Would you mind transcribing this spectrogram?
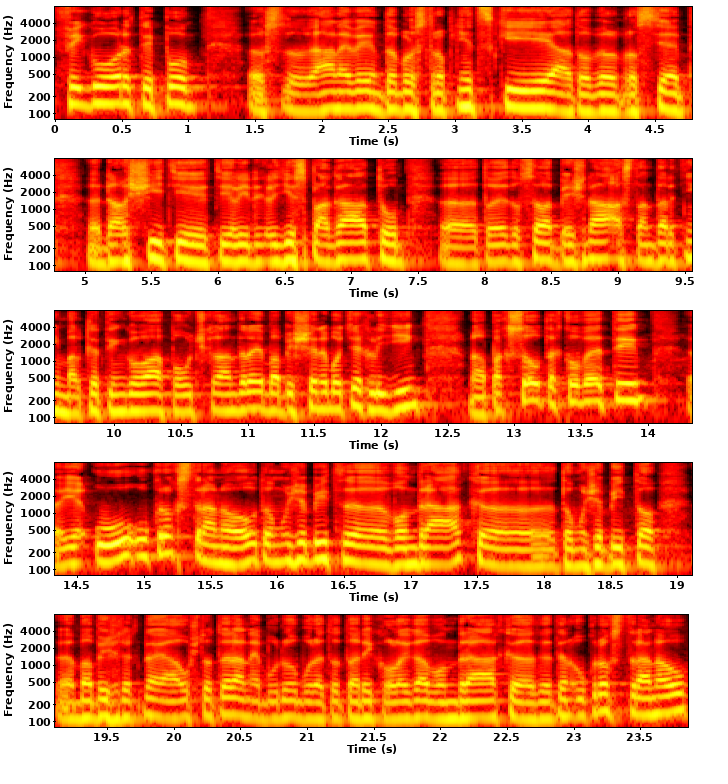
figur typu, e, já nevím, to byl Stropnický a to byl prostě další ti, ti lidi, lidi z plagátu. E, to je docela běžná a standardní marketingová poučka Andreje Babiše nebo těch lidí. No a pak jsou takové ty, je U, krok stranou, to může být eh, Vondrák, eh, to může být to, eh, Babiš řekne, já už to teda nebudu, bude to tady kolega Vondrák, to je ten úkrok stranou.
